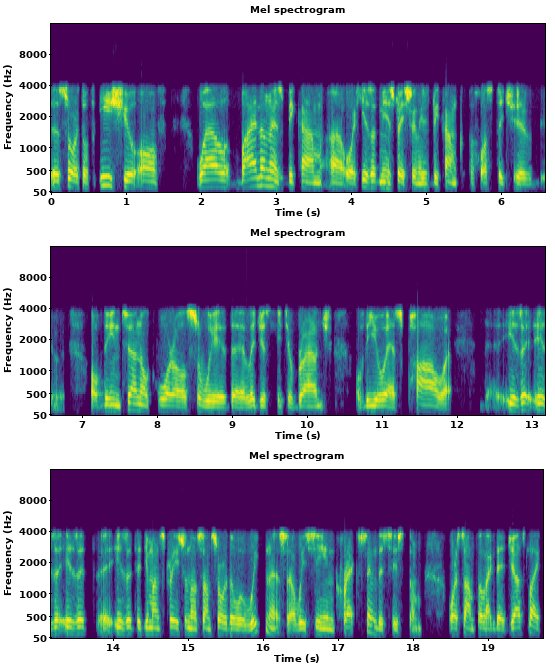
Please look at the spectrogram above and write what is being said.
uh, sort of issue of well, Biden has become, uh, or his administration has become a hostage of, of the internal quarrels with the legislative branch of the U.S. power. Is it is it is it is it a demonstration of some sort of a weakness? Are we seeing cracks in the system or something like that? Just like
